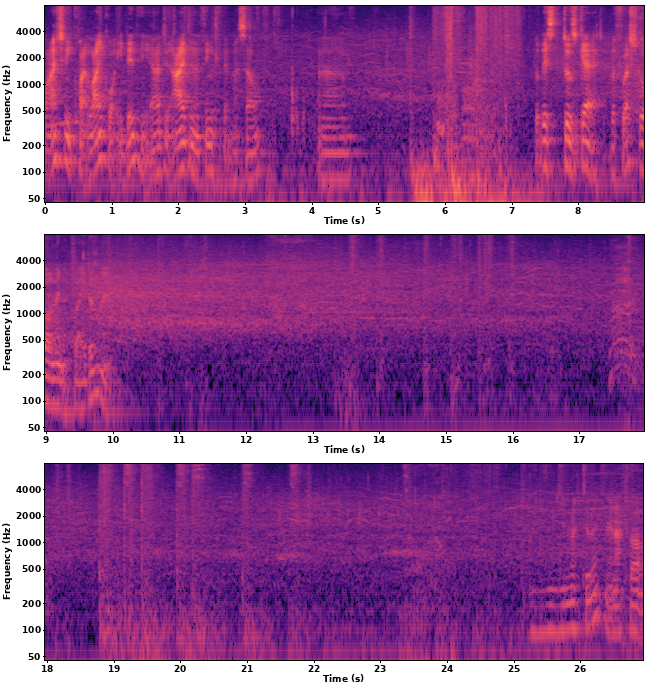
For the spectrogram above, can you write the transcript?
well, I actually quite like what he did here. I, did, I didn't think of it myself. Um, but this does get the flesh golem into play, doesn't it? Thought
